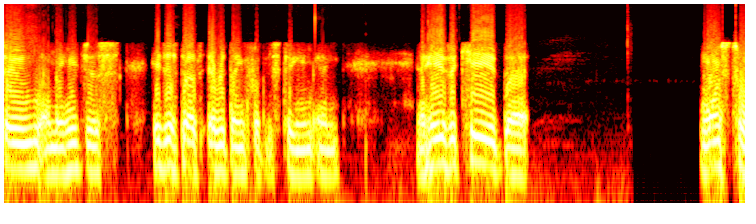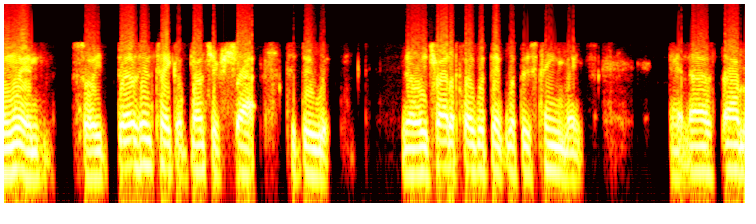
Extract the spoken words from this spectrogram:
2. I mean, he just he just does everything for this team, and and he's a kid that wants to win, so he doesn't take a bunch of shots to do it. You know, he try to play with it with his teammates, and uh, I'm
